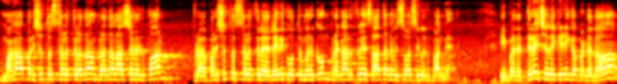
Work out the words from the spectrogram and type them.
மகா பரிசுத்த ஸ்தலத்தில் தான் பிரதான ஆசிரியன் இருப்பான். பிர- பரிசுத்த ஸ்தலத்தில் லேவி கோத்திரம் இருக்கும். பிரகாரத்தில் சாதாரண விசுவாசிகள் இருப்பாங்க. இப்போ இந்த திரைச்சலை கிழிக்கப்பட்டதும்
